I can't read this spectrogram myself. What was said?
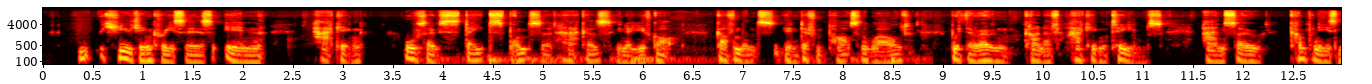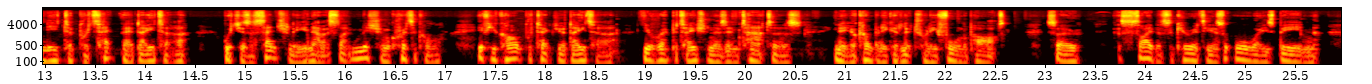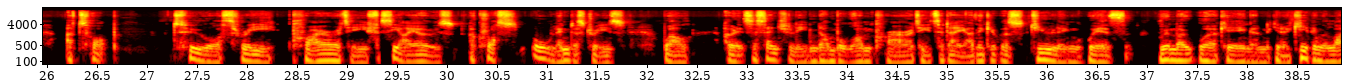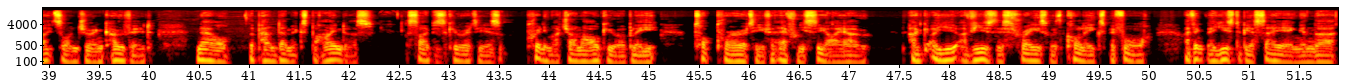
huge increases in hacking, also state sponsored hackers. You know, you've got governments in different parts of the world with their own kind of hacking teams. And so companies need to protect their data, which is essentially, now it's like mission critical. If you can't protect your data, your reputation is in tatters. You know, your company could literally fall apart. So cybersecurity has always been a top two or three priority for CIOs across all industries. Well, I mean, it's essentially number one priority today. I think it was dueling with remote working and you know keeping the lights on during COVID. Now the pandemic's behind us. Cybersecurity is pretty much unarguably top priority for every CIO. I, have used this phrase with colleagues before. I think there used to be a saying in the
